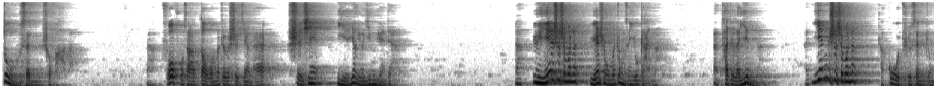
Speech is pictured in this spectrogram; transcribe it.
度生说法了。啊，佛菩萨到我们这个世间来示现，也要有因缘的。啊，语言是什么呢？语言是我们众生有感呐，啊，他就来应了。因是什么呢？他过去生中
